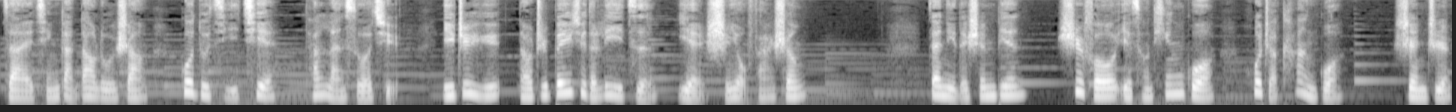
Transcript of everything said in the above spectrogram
在情感道路上过度急切、贪婪索取，以至于导致悲剧的例子也时有发生。在你的身边，是否也曾听过或者看过，甚至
